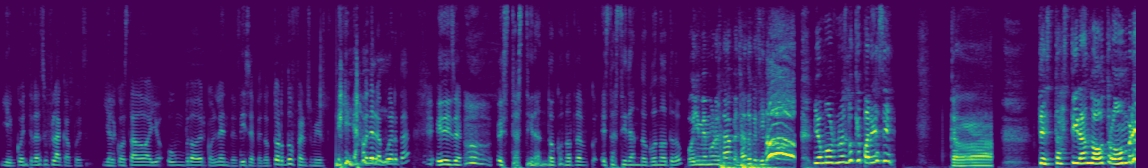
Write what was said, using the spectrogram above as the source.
y encuentra a su flaca, pues. Y al costado hay un brother con lentes. Dice, "Pe, doctor Doofenshmirtz. Y abre la puerta y dice, "Oh, estás tirando con otra, estás tirando con otro. Oye, mi amor, estaba pensando que sí. ¡Ah! Mi amor, no es lo que parece. ¿Te estás tirando a otro hombre?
